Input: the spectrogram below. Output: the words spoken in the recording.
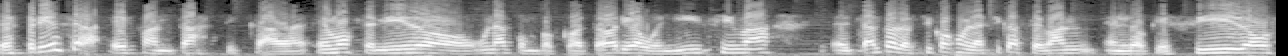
La experiencia es fantástica. Hemos tenido una convocatoria buenísima. Eh, tanto los chicos como las chicas se van enloquecidos,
